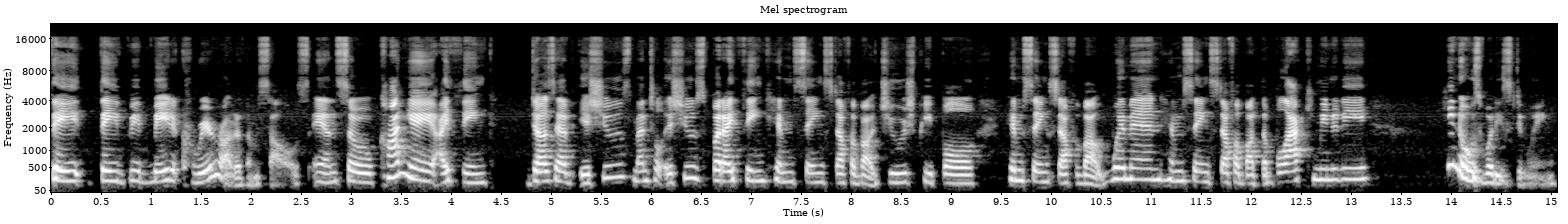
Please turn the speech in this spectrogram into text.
they they made a career out of themselves. And so Kanye, I think, does have issues, mental issues, but I think him saying stuff about Jewish people, him saying stuff about women, him saying stuff about the black community, he knows what he's doing.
